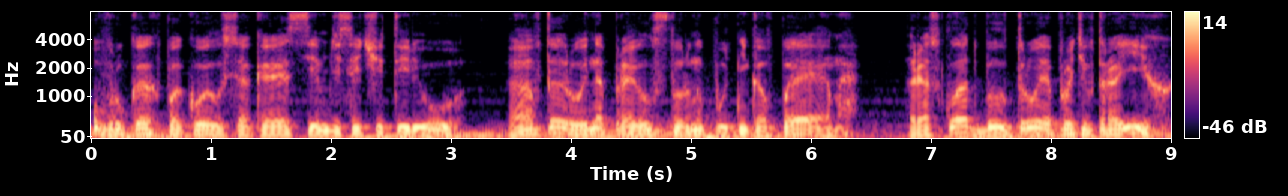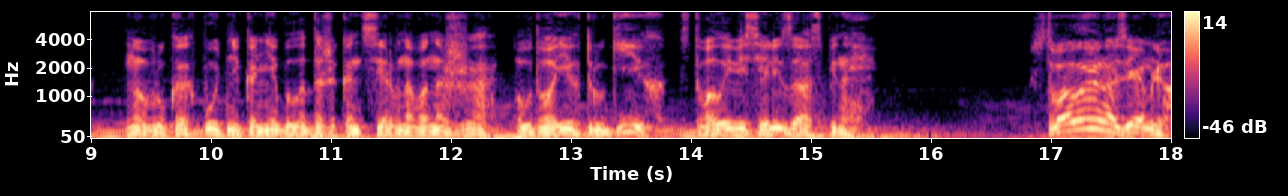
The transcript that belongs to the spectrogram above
в руках покоился КС-74У, а второй направил в сторону путников ПМ. Расклад был трое против троих, но в руках путника не было даже консервного ножа, у двоих других стволы висели за спиной. «Стволы на землю!»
